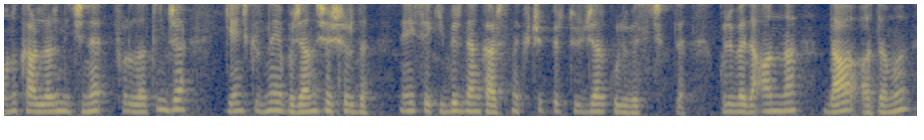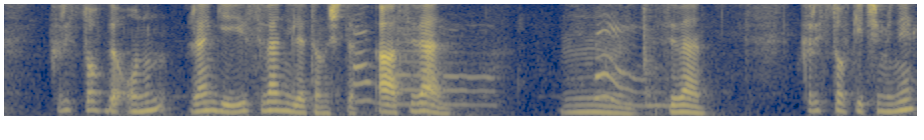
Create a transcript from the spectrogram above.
onu karların içine fırlatınca genç kız ne yapacağını şaşırdı. Neyse ki birden karşısına küçük bir tüccar kulübesi çıktı. Kulübede Anna dağ adamı Kristof ve onun rengeyi Sven ile tanıştı. Aa Sven. Hmm, Sven. Kristof geçimini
